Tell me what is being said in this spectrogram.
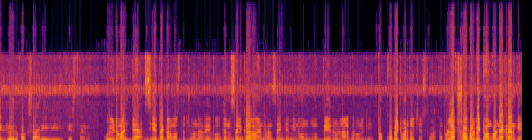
ఎన్ని రోజులకు ఒకసారి తీస్తారు? కొయ్యడం అంటే శీతాకాలం వస్తే చూడండి రేపు పొద్దున్న చలికాలం ఎంట్రన్స్ అయితే మినిమం ముప్పై ఐదు రోజులు నలభై రోజులకి తక్కువ పెట్టుబడితో వచ్చేస్తాం ఇప్పుడు లక్ష రూపాయలు పెట్టామనుకోండి ఎకరానికి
